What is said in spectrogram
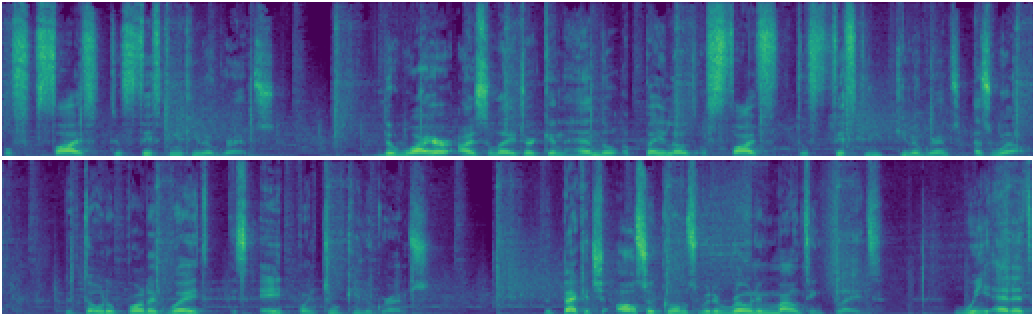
of 5 to 15 kilograms. The wire isolator can handle a payload of 5 to 15 kilograms as well. The total product weight is 8.2 kilograms. The package also comes with a Ronin mounting plate. We added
